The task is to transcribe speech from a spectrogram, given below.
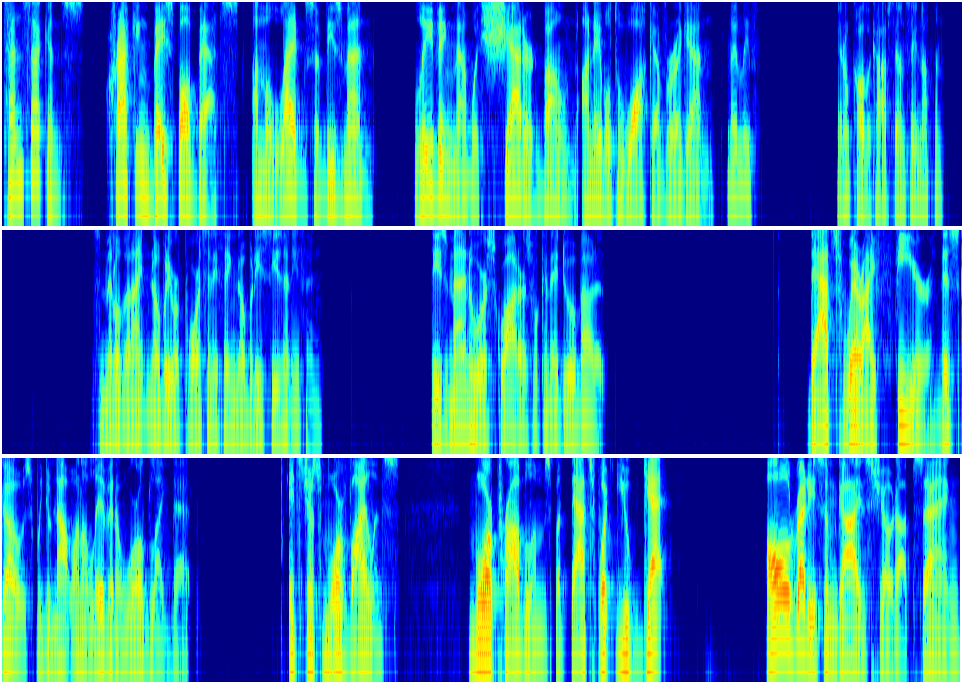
10 seconds, cracking baseball bats on the legs of these men, leaving them with shattered bone, unable to walk ever again. And they leave. They don't call the cops, they don't say nothing. It's the middle of the night, nobody reports anything, nobody sees anything. These men who are squatters, what can they do about it? That's where I fear this goes. We do not want to live in a world like that. It's just more violence, more problems, but that's what you get. Already, some guys showed up saying,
